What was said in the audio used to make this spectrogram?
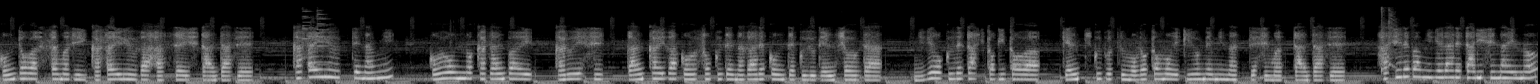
今度は凄まじい火砕流が発生したんだぜ。火砕流って何？高温の火山灰、軽石、岩塊が高速で流れ込んでくる現象だ。逃げ遅れた人々は、建築物もろとも生き埋めになってしまったんだぜ。走れば逃げられたりしないの？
